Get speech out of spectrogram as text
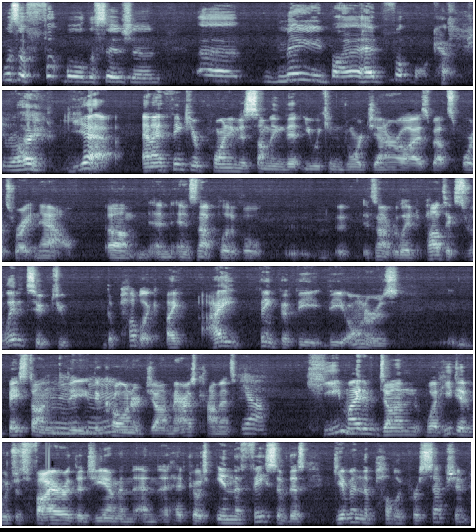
was a football decision uh, made by a head football coach, right? Yeah, and I think you're pointing to something that you we can more generalize about sports right now, um, and, and it's not political. It's not related to politics. It's related to to the public. Like I think that the the owners, based on the the Mhm. co-owner John Mara's comments, Yeah. he might have done what he did, which was fire the GM and, and the head coach in the face of this, given the public perception.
